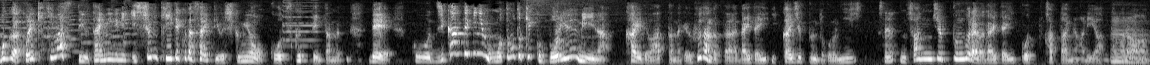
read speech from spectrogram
僕がこれ聞きますっていうタイミングに一緒に聞いてくださいっていう仕組みをこう作っていたんだ。で、こう時間的にももともと結構ボリューミーな回ではあったんだけど、普段だったら大体1回10分のところに30分ぐらいは大体1個カッターにありあったから、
